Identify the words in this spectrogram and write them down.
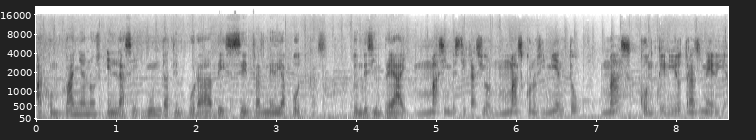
Acompáñanos en la segunda temporada de C Transmedia Podcast, donde siempre hay más investigación, más conocimiento, más contenido transmedia.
